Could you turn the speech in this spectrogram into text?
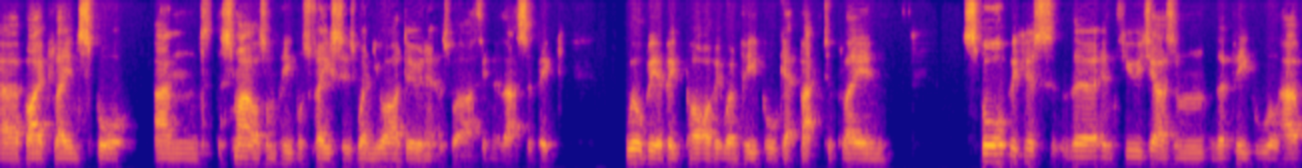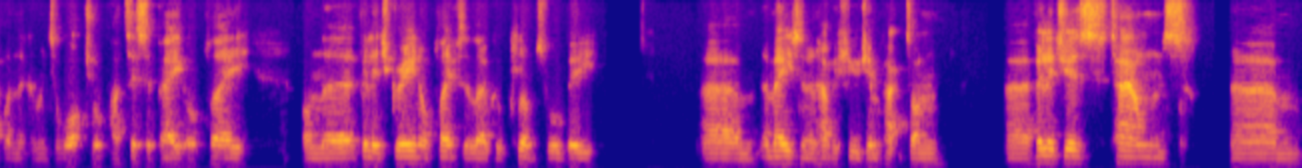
uh, by playing sport and the smiles on people's faces when you are doing it as well. I think that that's a big, will be a big part of it when people get back to playing sport because the enthusiasm that people will have when they're coming to watch or participate or play on the village green or play for the local clubs will be um, amazing and have a huge impact on uh, villages, towns, um,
